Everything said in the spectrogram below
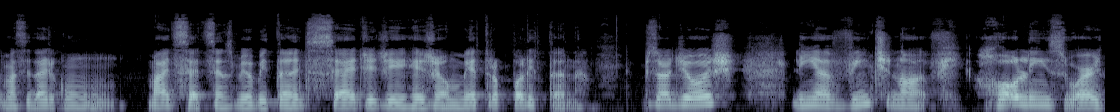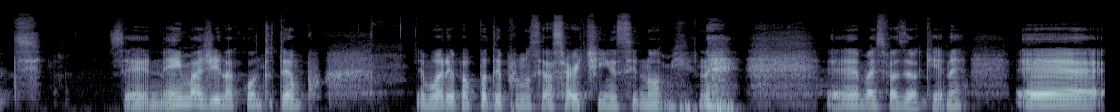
uma cidade com mais de 700 mil habitantes, sede de região metropolitana. Episódio de hoje, linha 29, Hollingsworth. Você nem imagina quanto tempo demorei para poder pronunciar certinho esse nome, né? É, mas fazer o que, né? É,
